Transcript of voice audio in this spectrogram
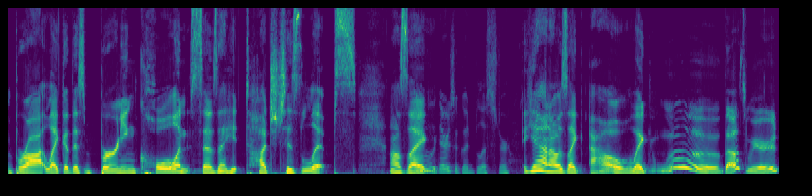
brought like a, this burning coal and it says that he touched his lips. And I was like, Ooh, there's a good blister. Yeah, and I was like, "Ow!" Like, whoa, that was weird.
